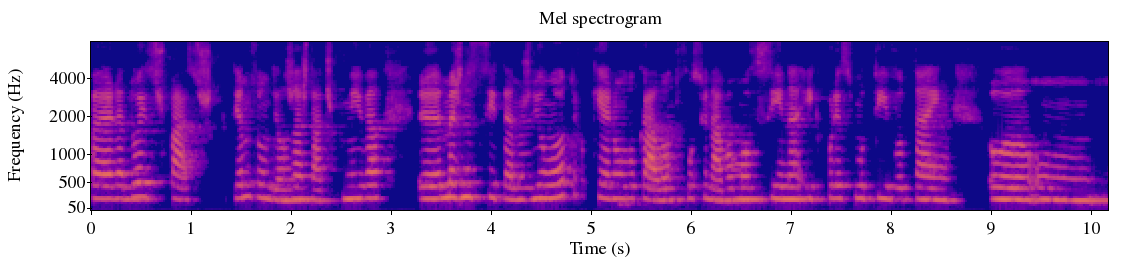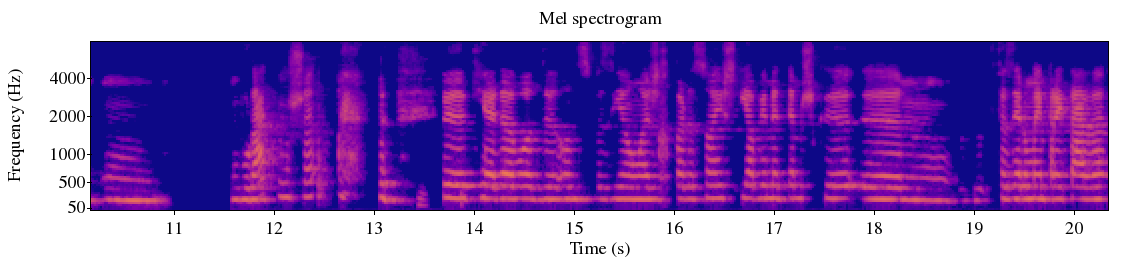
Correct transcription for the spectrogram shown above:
para dois espaços que temos, um deles já está disponível, mas necessitamos de um outro, que era um local onde funcionava uma oficina e que por esse motivo tem um, um, um buraco no chão. Eh, que era onde, onde se faziam as reparações, e obviamente temos que um, ehm, fazer uma empreitada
